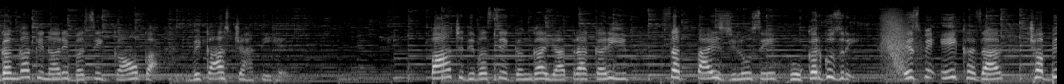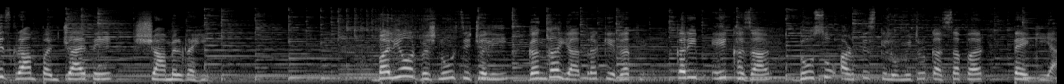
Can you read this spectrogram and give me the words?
गंगा किनारे बसे गाँव का विकास चाहती है। पाँच दिवसीय गंगा यात्रा करीब 27 जिलों से होकर गुजरी। इसमें 1026 ग्राम पंचायतें शामिल रही। बलिया और बिजनौर से चली गंगा यात्रा के रथ ने करीब 1238 किलोमीटर का सफ़र तय किया।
